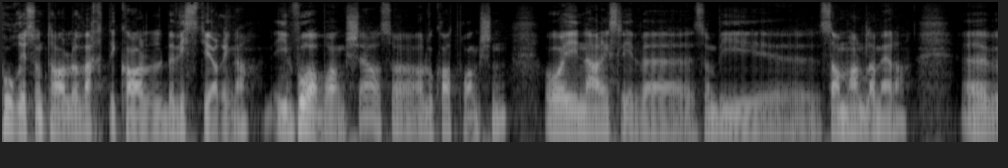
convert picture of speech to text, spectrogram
horisontal og vertikal bevisstgjøring da, i vår bransje, altså advokatbransjen, og i næringslivet som vi samhandler med. da. Eh,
